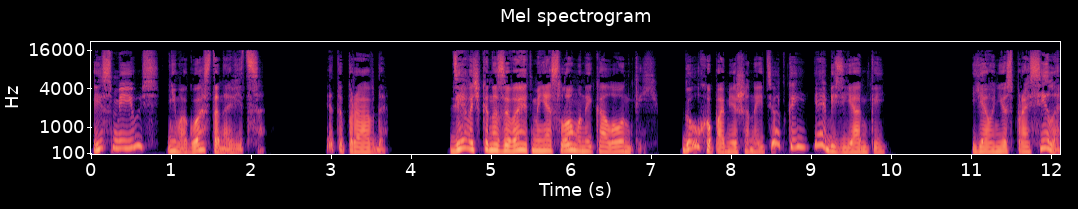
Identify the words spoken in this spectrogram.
И смеюсь, не могу остановиться. Это правда. Девочка называет меня сломанной колонкой, глухо помешанной теткой и обезьянкой. Я у нее спросила,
